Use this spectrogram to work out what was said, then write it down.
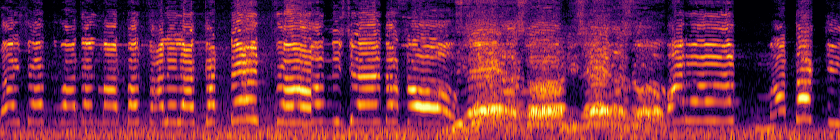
दहशतवाद्यांमार्फत झालेल्या घटनेचा निषेध असो! निषेध असो भारत माता की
